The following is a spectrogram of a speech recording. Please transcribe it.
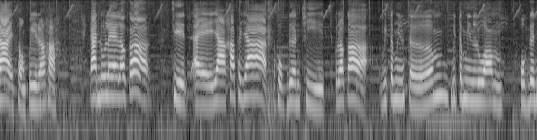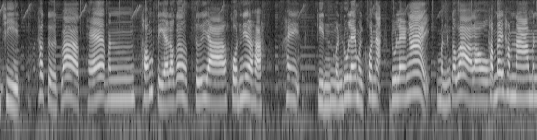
ได้ 2 ปีแล้วค่ะ การดูแลแล้วก็ฉีดไอยาฆ่าพยาธิ6เดือนฉีด แล้วก็วิตามินเสริม วิตามินรวม 6 เดือนฉีด ถ้าเกิดว่าแพ้มันท้องเสียเราก็ซื้อยาคนนี่แหละค่ะ ให้กินเหมือนดูแลเหมือนคนอะดูแลง่าย เหมือนกับว่าเราทำไร่ทำนามัน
